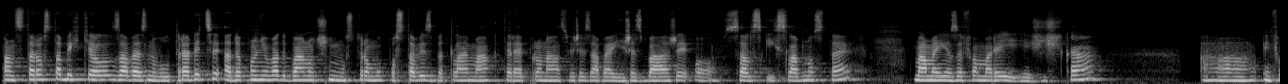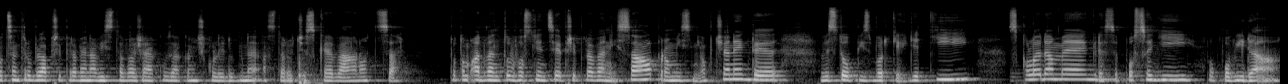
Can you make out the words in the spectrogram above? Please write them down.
Pan starosta by chtěl zavést novou tradici a doplňovat k vánočnímu stromu postavy z Betléma, které pro nás vyřezávají řezbáři o selských slavnostech. Máme Josefa Marii Ježíška a infocentru byla připravena výstava žáků základní školy Dubné a staročeské Vánoce. Potom adventu v hostinci je připravený sál pro místní občany, kde vystoupí sbor těch dětí s koledami, kde se posedí, popovídá.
